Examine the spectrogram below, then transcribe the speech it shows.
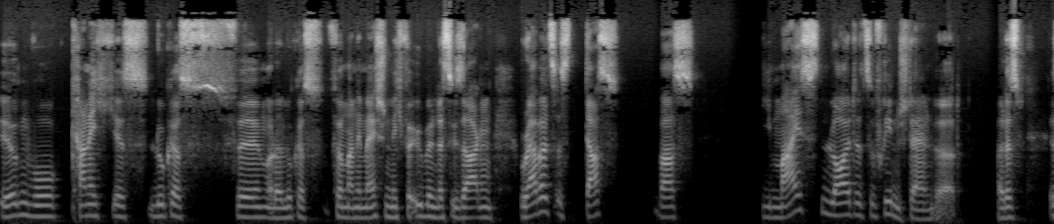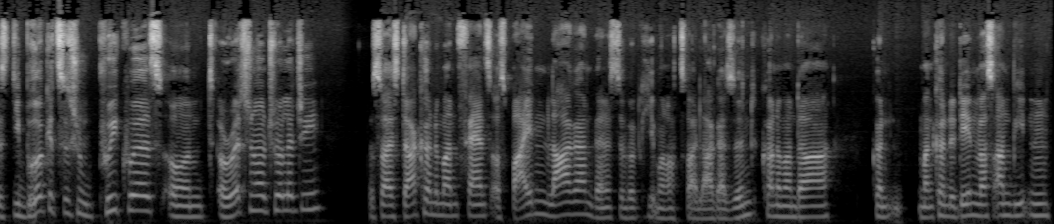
irgendwo kann ich es Lucasfilm oder Lucasfilm Animation nicht verübeln, dass sie sagen, Rebels ist das, was die meisten Leute zufriedenstellen wird. Weil das ist die Brücke zwischen Prequels und Original Trilogy. Das heißt, da könnte man Fans aus beiden Lagern, wenn es denn wirklich immer noch zwei Lager sind, könnte man da, könnte, man könnte denen was anbieten.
